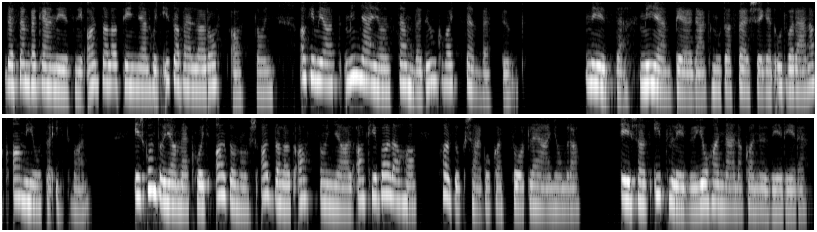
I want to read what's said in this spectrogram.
De szembe kell nézni azzal a tényel, hogy Izabella rossz asszony, aki miatt minnyáján szenvedünk vagy szenvedtünk. Nézze, milyen példát mutat felséged udvarának, amióta itt van. És gondolja meg, hogy azonos azzal az asszonnyal, aki valaha hazugságokat szórt leányomra, és az itt lévő Johannának a nővérére.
